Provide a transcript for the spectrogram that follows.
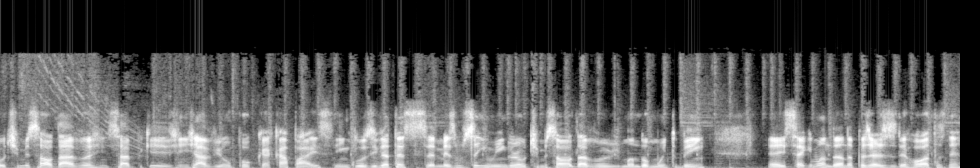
o time saudável a gente sabe que a gente já viu um pouco que é capaz, inclusive até mesmo sem o Ingram, o time saudável mandou muito bem. É, e segue mandando, apesar das derrotas, né?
